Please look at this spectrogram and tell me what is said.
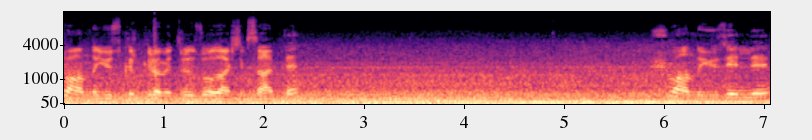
Şu anda 140 km hıza ulaştık saatte. Şu anda 150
